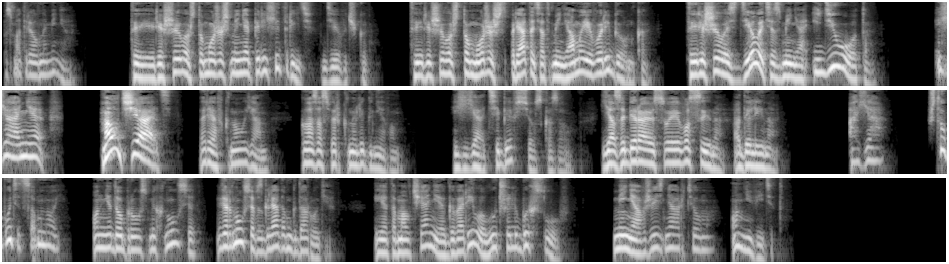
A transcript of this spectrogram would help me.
Посмотрел на меня. «Ты решила, что можешь меня перехитрить, девочка. Ты решила, что можешь спрятать от меня моего ребенка. Ты решила сделать из меня идиота». «Я не...» «Молчать!» — рявкнул Ян. Глаза сверкнули гневом. «Я тебе все сказал. Я забираю своего сына, Аделина». «А я...» Что будет со мной? Он недобро усмехнулся, вернулся взглядом к дороге. И это молчание говорило лучше любых слов. Меня в жизни Артема он не видит.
